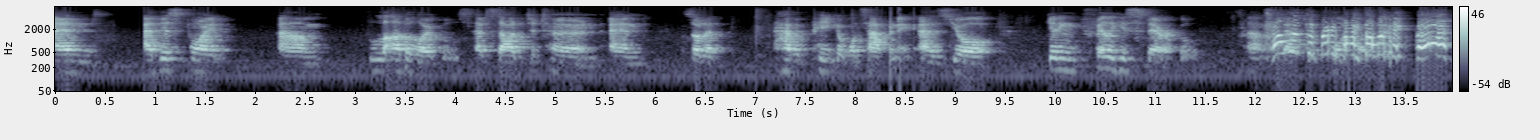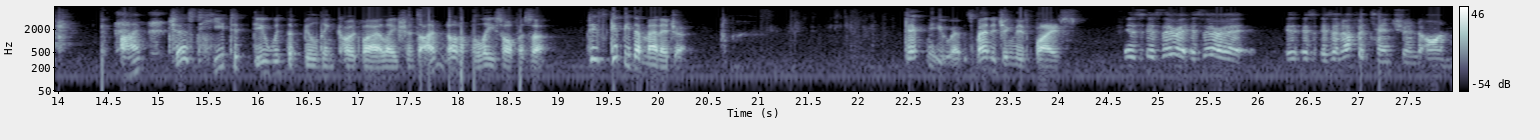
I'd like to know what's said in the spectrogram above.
and at this point um, other locals have started to turn and sort of peek at what's happening as you're getting fairly hysterical um, Tell them to bring my Dominic back. I'm just here to deal with the building code violations. I'm not a police officer. Please get me the manager. Get me whoever's managing this place. Is, is there a, is there a Is, is enough attention on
